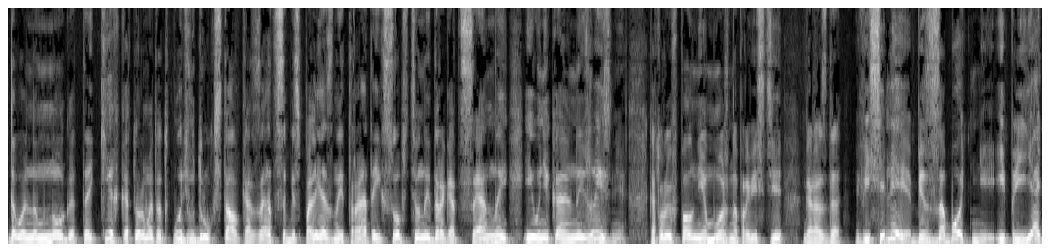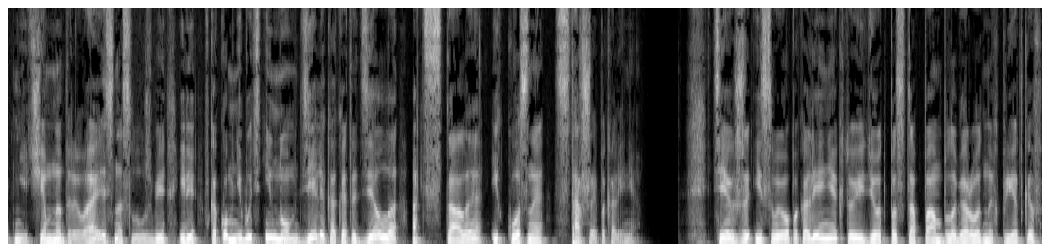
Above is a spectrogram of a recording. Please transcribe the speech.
довольно много таких, которым этот путь вдруг стал казаться бесполезной тратой их собственной драгоценной и уникальной жизни, которую вполне можно провести гораздо веселее, беззаботнее и приятнее, чем надрываясь на службе или в каком-нибудь ином деле, как это делало отсталое и костное старшее поколение. Тех же из своего поколения, кто идет по стопам благородных предков,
